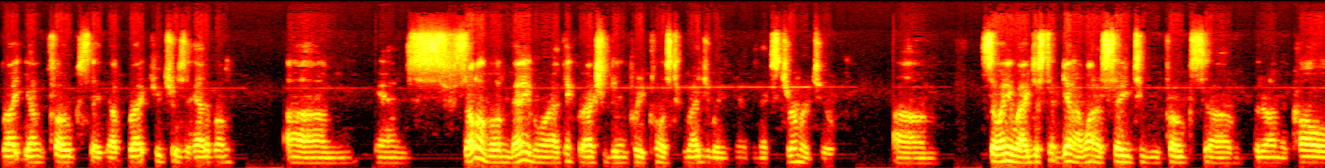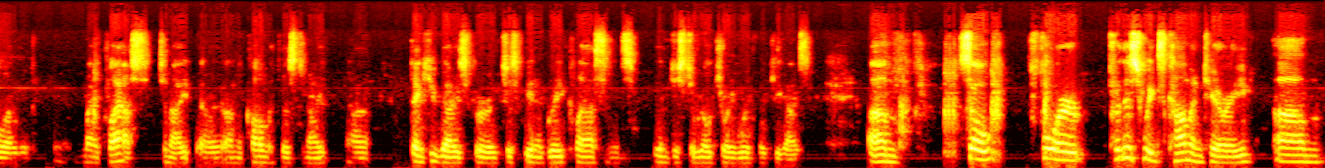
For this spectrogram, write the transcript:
bright young folks. They've got bright futures ahead of them, um, and some of them, many of them, I think, are actually getting pretty close to graduating in the next term or two. Um, so anyway, I just again I want to say to you folks uh, that are on the call with my class tonight uh, on the call with us tonight. Uh, thank you guys for just being a great class, and it's been just a real joy working with you guys. Um, so for for this week's commentary, um,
